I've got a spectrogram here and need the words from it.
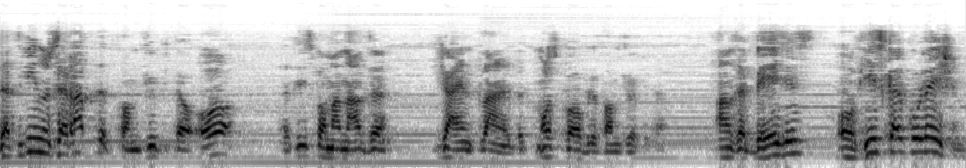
that Venus erupted from Jupiter or at least from another giant planet, but most probably from Jupiter, on the basis of his calculation,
